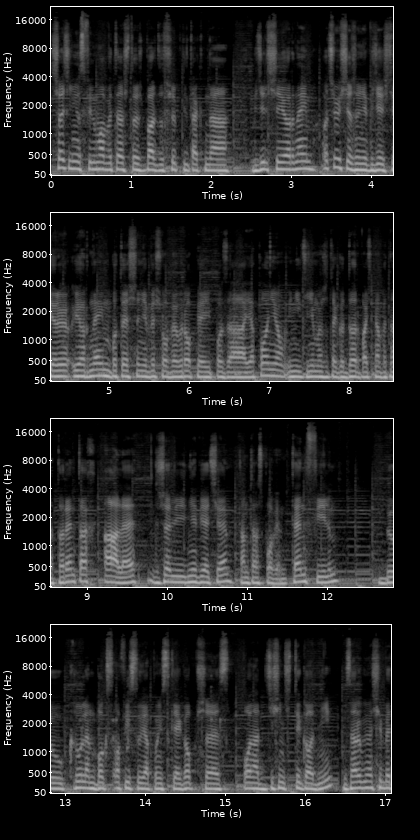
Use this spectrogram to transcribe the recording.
Trzeci news filmowy też to już bardzo szybki, tak na... Widzieliście Your Name? Oczywiście, że nie widzieliście Your- Name, bo to jeszcze nie wyszło w Europie i poza Japonią i nigdzie nie może tego dorwać nawet na torrentach, ale jeżeli nie wiecie, tam teraz powiem, ten film był królem box office'u japońskiego przez ponad 10 tygodni. Zarobił na siebie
